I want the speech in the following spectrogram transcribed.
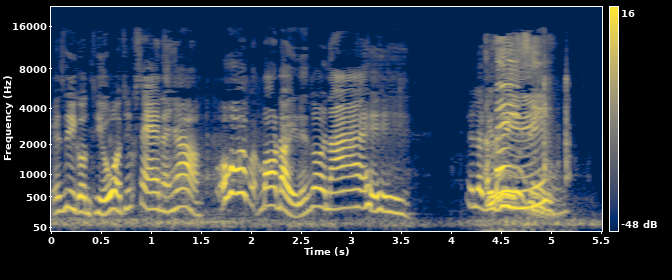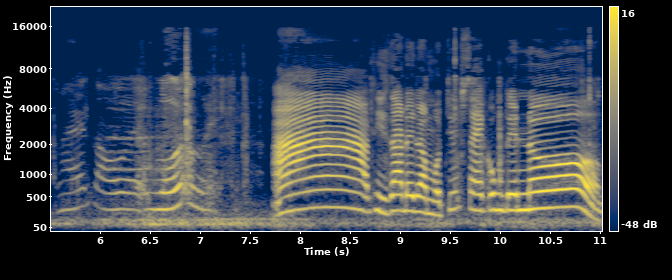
Cái gì còn thiếu ở chiếc xe này nhá. Ôi, bạn bo đẩy đến rồi này. Đây là cái gì? Đấy ở này. À, thì ra đây là một chiếc xe container.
